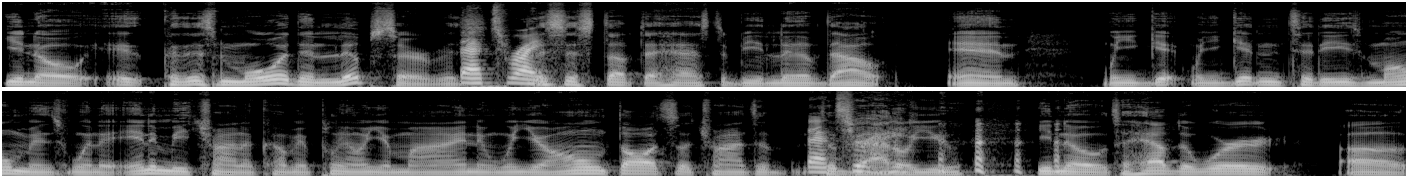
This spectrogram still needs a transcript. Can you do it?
you know, because it's more than lip service. That's right. This is stuff that has to be lived out. And when you get when you get into these moments when the enemy's trying to come and play on your mind and when your own thoughts are trying to, That's to battle you, you know, to have the word uh,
